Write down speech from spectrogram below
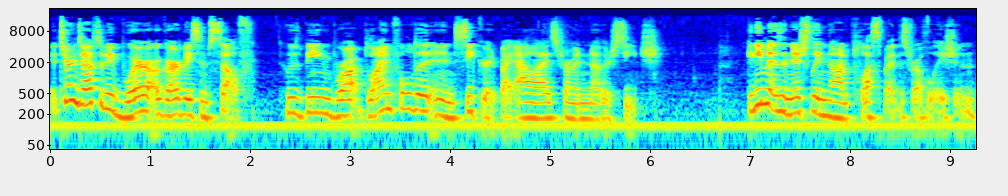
It turns out to be Buer Agarves himself, who is being brought blindfolded and in secret by allies from another sietch. Ghanima is initially nonplussed by this revelation,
